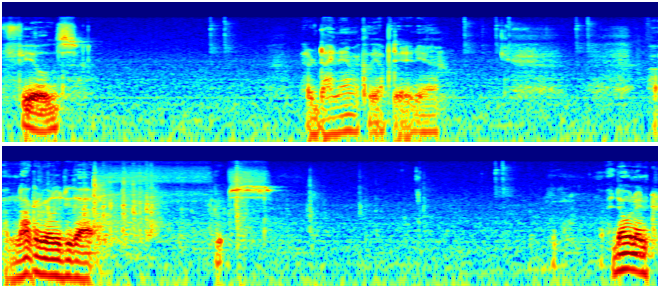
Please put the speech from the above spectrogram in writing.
fields that are dynamically updated, yeah. I'm not going to be able to do that. Oops. I don't want to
